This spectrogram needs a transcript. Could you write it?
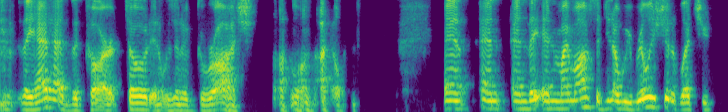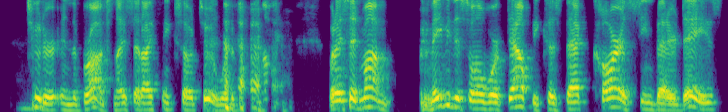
they had had the car towed and it was in a garage on Long Island and and and they and my mom said, you know, we really should have let you tutor in the Bronx, and I said, I think so too. It would have been fine. But I said, Mom, maybe this all worked out because that car has seen better days,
